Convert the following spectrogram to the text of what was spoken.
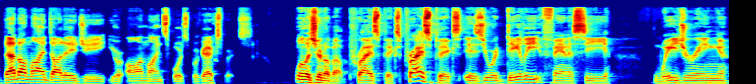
BetOnline.ag, your online sportsbook experts. Well, let's you know about Prize Picks. Prize Picks is your daily fantasy wagering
